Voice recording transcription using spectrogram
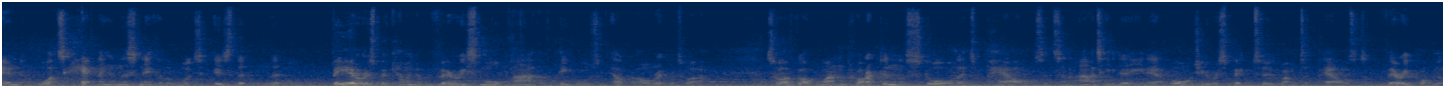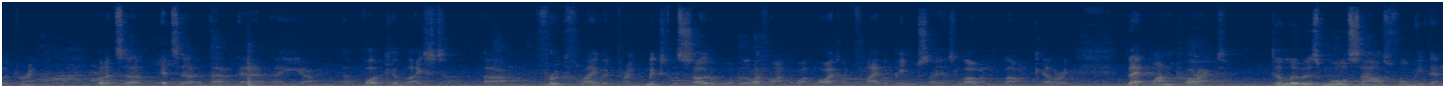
and what's happening in this neck of the woods is that, that beer is becoming a very small part of people's alcohol repertoire. So I've got one product in the store that's Pals. It's an RTD. Now, all due respect to um, to Pals, it's a very popular drink, but it's a it's a, a, a, a, um, vodka-based um, fruit-flavored drink mixed with soda water that I find quite light on flavour. People say it's low in low in calorie. That one product delivers more sales for me than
